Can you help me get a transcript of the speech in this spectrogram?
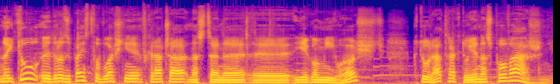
No i tu, y, drodzy Państwo, właśnie wkracza na scenę y, Jego miłość, która traktuje nas poważnie.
